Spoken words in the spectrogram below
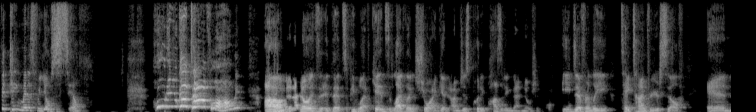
15 minutes for yourself, who do you got time for, homie? Um, and I know it's it, that's people have kids, life like sure, I get it. I'm just putting positing that notion. Eat differently, take time for yourself, and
